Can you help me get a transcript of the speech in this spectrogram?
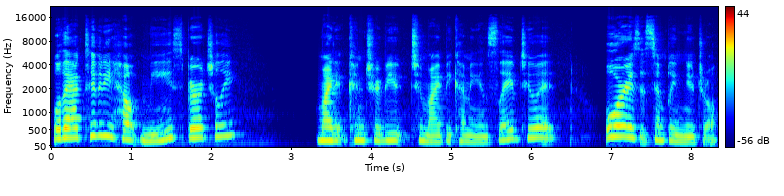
Will the activity help me spiritually? Might it contribute to my becoming enslaved to it? Or is it simply neutral?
